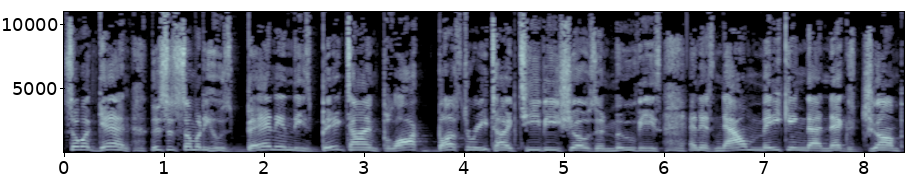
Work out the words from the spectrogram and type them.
So, again, this is somebody who's been in these big time blockbustery type TV shows and movies and is now making that next jump.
